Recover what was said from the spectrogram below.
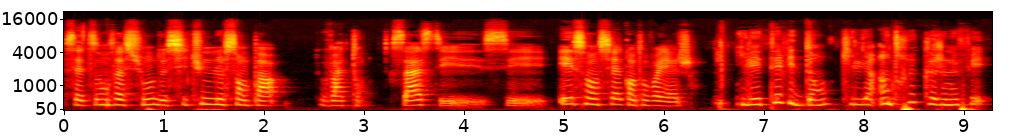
cette sensation de si tu ne le sens pas, va-t'en. Ça, c'est essentiel quand on voyage. Il est évident qu'il y a un truc que je ne fais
